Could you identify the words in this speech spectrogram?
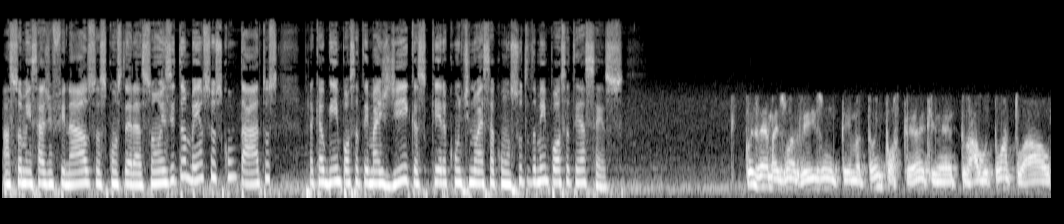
a sua mensagem final, suas considerações e também os seus contatos, para que alguém possa ter mais dicas, queira continuar essa consulta, também possa ter acesso. Pois é, mais uma vez um tema tão importante, né? Algo tão atual.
